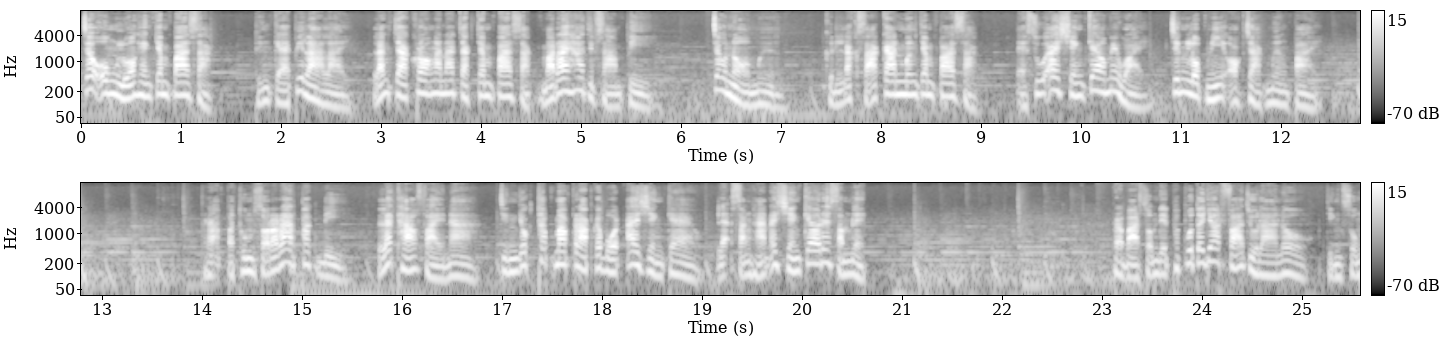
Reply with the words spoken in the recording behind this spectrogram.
เจ้าองค์หลวงแห่งจำปาสัก ถึงแก่พิลาไลยหลังจากครองอาณาจักรจำปาสักมาได้ 53 ปี เจ้าหน่อเมืองขึ้นรักษาการเมืองจำปาสัก แต่สู้ไอ้เชียงแก้วไม่ไหว จึงหลบหนีออกจากเมืองไป พระปทุมสรราชพักดี และท้าวฝ่ายหน้าจึงยกทัพมาปราบกบฏไอ้เชียงแก้ว และสังหารไอ้เชียงแก้วได้สำเร็จ พระบาทสมเด็จพระพุทธยอดฟ้าจุฬาโลกจึงทรง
